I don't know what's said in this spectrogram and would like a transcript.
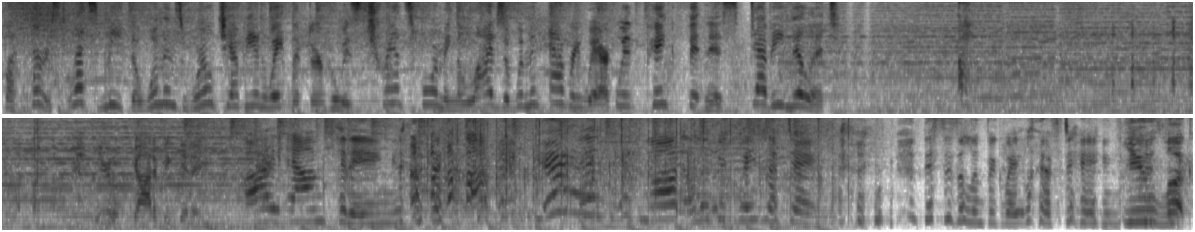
But first, let's meet the women's world champion weightlifter who is transforming the lives of women everywhere with Pink Fitness, Debbie Millett. You've got to be kidding. I am kidding. This is not Olympic weightlifting. This is Olympic weightlifting. You look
